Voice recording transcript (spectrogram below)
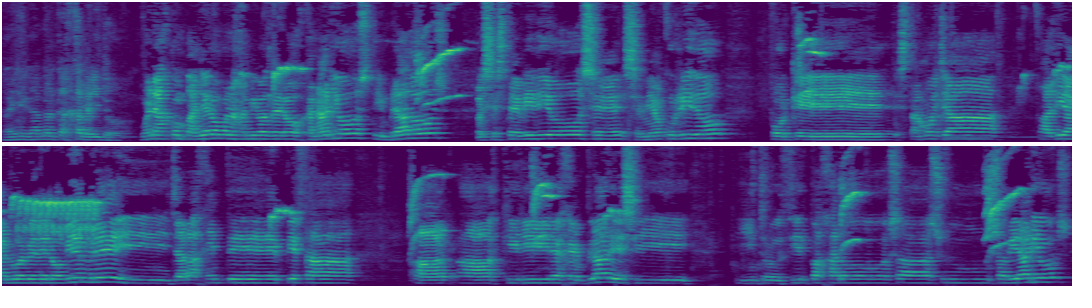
Ahí anda el cascabelito. Buenas compañeros, buenos amigos de los canarios, timbrados. Pues este vídeo se, me ha ocurrido porque estamos ya a día 9 de noviembre y ya la gente empieza a, adquirir ejemplares y, introducir pájaros a sus aviarios.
